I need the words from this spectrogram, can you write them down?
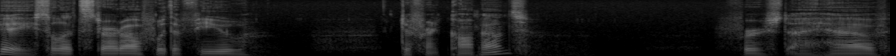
Okay, so let's start off with a few different compounds. First I have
